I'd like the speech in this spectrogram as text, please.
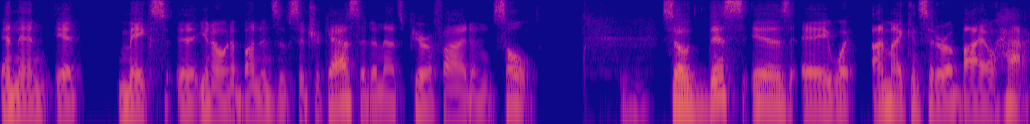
and then it makes, uh, you know, an abundance of citric acid and that's purified and sold. Mm-hmm. So this is a what I might consider a biohack.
